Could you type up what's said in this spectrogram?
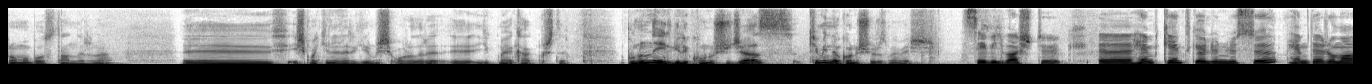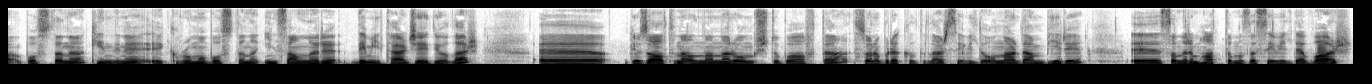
Roma bostanlarına e, iş makineleri girmiş. Oraları e, yıkmaya kalkmıştı. Bununla ilgili konuşacağız. Kiminle konuşuyoruz Meveş? Sevil Baştürk e, hem kent gönüllüsü hem de Roma Bostanı kendini e, Roma Bostanı insanları demeyi tercih ediyorlar. E, gözaltına alınanlar olmuştu bu hafta sonra bırakıldılar. Sevil de onlardan biri. Ee, sanırım hattımızda Sevil de var.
